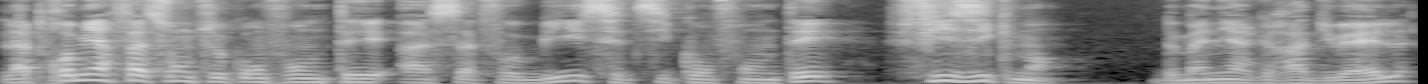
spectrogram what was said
La première façon de se confronter à sa phobie, c'est de s'y confronter physiquement, de manière graduelle,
